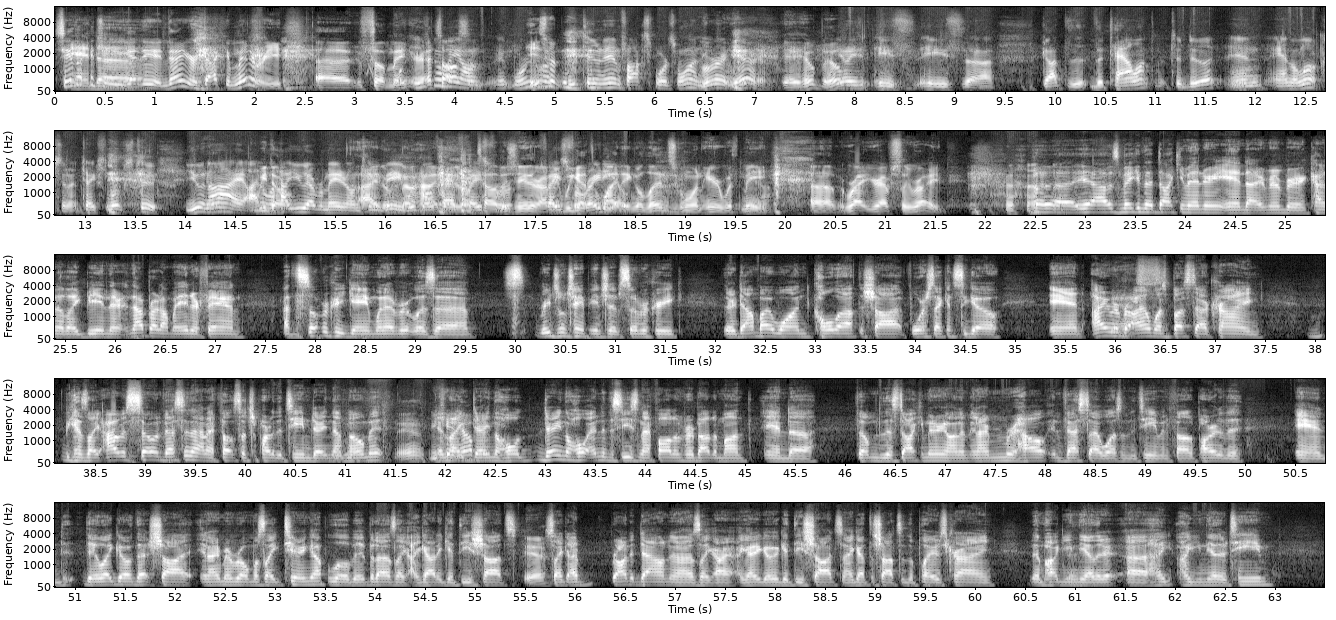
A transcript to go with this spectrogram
See, look and, at you. you uh, got the, now you're a documentary uh, filmmaker. He's That's gonna awesome. On, we're He's going to gonna- be tuned in Fox Sports One. We're, He's yeah, yeah, he'll, he'll, You know, he's he's, he's uh, got the, the talent to do it and, and the looks, and it takes looks too. You and I, I Mm-hmm. We don't know how you ever made it on TV. I don't know we how I both made it on face television for, either. I mean, we for got the wide angle lens going here with me. Uh, right, you're absolutely right. But uh, yeah, I was making that documentary, and I remember kind of like being there, and that brought out my inner fan at the Silver Creek game. Whenever it was a s- regional championship, Silver Creek, they're down by one. Cole off the shot, four seconds to go, and I remember I almost busted out crying because like I was so invested in that and I felt such a part of the team during that moment. Mm-hmm. Yeah, you and like during it. the whole during the whole end of the season, I followed him for about a month and uh, filmed this documentary on him. And I remember how invested I was in the team and felt a part of it. And they let go of that shot, and I remember almost like tearing up a little bit. But I was like, I got to get these shots. Yeah. So like I brought it down, and I was like, all right, I got to go get these shots. And I got the shots of the players crying, them hugging the other, uh, hug- hugging the other team.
